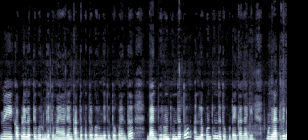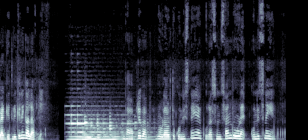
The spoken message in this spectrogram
मी कपडे लत्ते भरून घेतो माझ्यावाले आणि कागदपत्र भरून घेतो तोपर्यंत. बॅग भरून ठेवून देतो आणि लपून ठेवून देतो कुठे एका जागी. मग रात्री बॅग घेतली की निघाला आपलं. बापरे बाप रोडावर तर कोणीच नाही आहे पुरा सुनसान रोड आहे कोणीच नाही आहे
